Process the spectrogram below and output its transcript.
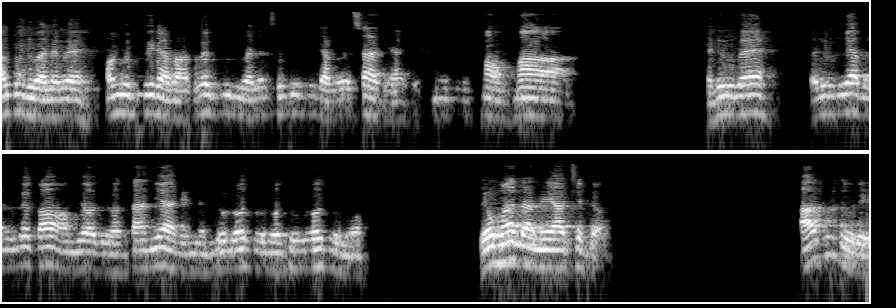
အကုသိုလ်ကလည်းပဲအောင်းကျပေးတာပါပဲကုသိုလ်ကလည်းဆိုးကျပေးတာပဲစကြတယ်မှောင်မှားဘယ်လိုပဲဘယ်လိုရဘယ်လိုပဲကောင်းအောင်ပြောဆိုတော့တန်မြတ်နေတယ်တို့လို့တို့လို့တို့လို့ဆိုတော့ယုံမတန်မြတ်ဖြစ်တော့အာဟုသူတွေ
